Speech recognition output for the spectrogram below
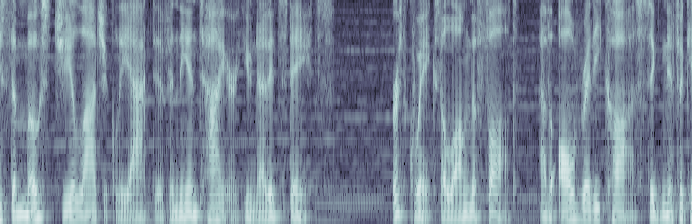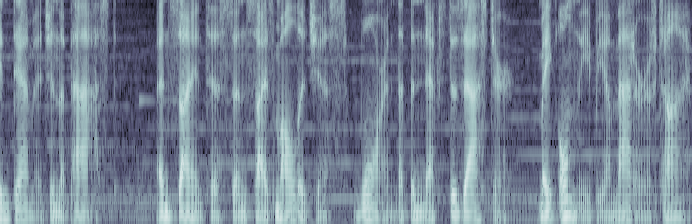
is the most geologically active in the entire United States. Earthquakes along the fault have already caused significant damage in the past, and scientists and seismologists warn that the next disaster may only be a matter of time.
